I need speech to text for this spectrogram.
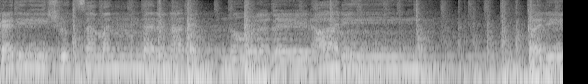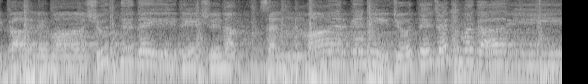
करी श्रुत समन्दर कलिकालमा शुद्ध दयि देश सन्मार्गनि ज्योति जगावी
